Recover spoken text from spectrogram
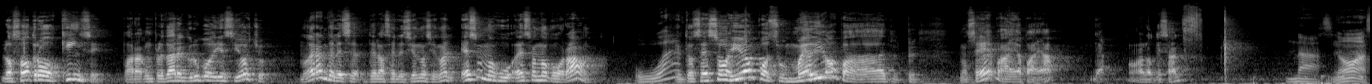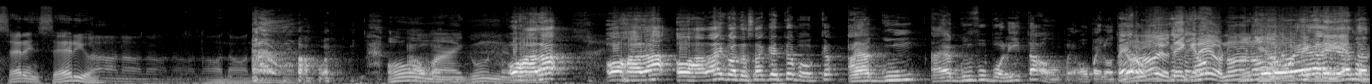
Los otros 15, para completar el grupo de 18, no eran de, la- de la selección nacional. Esos no, esos no cobraban. What? Entonces esos iban por sus medios para, no sé, para allá, para allá. Ya, a lo que salga. Nah. No, hacer en serio. No, no, no, no, no, no, no. Oh my goodness. Ojalá, ojalá, ojalá y cuando salga este podcast hay algún, hay algún futbolista o, o pelotero. No, no, yo te creo. No, no, no, no, no, te creemos.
